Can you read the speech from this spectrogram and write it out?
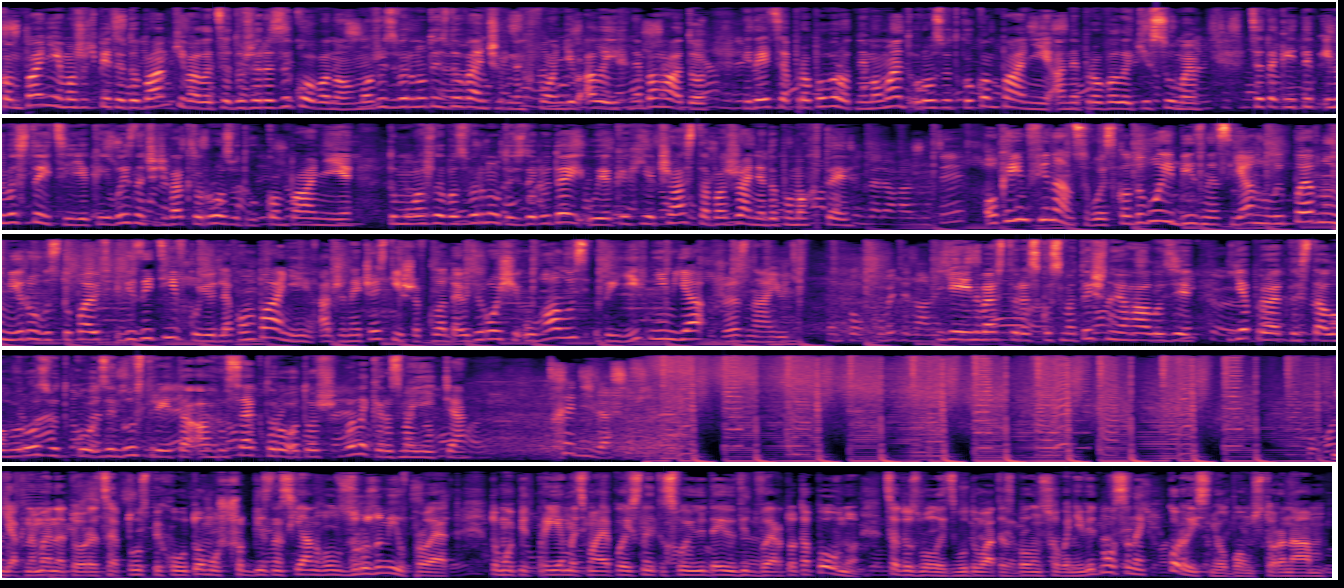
Компанії можуть піти до банків, але це дуже ризиковано. Можуть звернутись до венчурних фондів, але їх небагато. Йдеться про поворотний момент у розвитку компанії, а не про великі суми. Це такий тип інвестицій, який визначить вектор розвитку компанії. Тому важливо звернутись до людей, у яких є час та бажання допомогти. Окрім фінансової складової, бізнес-янголи певною мірою виступають візитівкою для компанії, адже найчастіше вкладають гроші у галузь, де їхні ім'я вже знають. Є інвестори з косметичної галузі, є проекти сталого розвитку з індустрії та агросектору. Отож, велике розмаїття. Як на мене, то рецепт успіху у тому, щоб бізнес Янгол зрозумів проект. Тому підприємець має пояснити свою ідею відверто та повно. Це дозволить збудувати збалансовані відносини, корисні обом сторонам.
